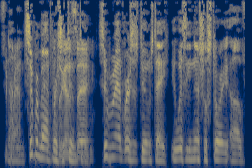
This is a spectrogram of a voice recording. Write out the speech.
Superman. I mean, Superman versus That's what I was Doomsday. gonna Superman versus Doomsday. It was the initial story of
